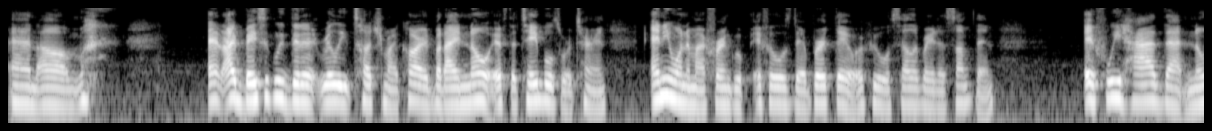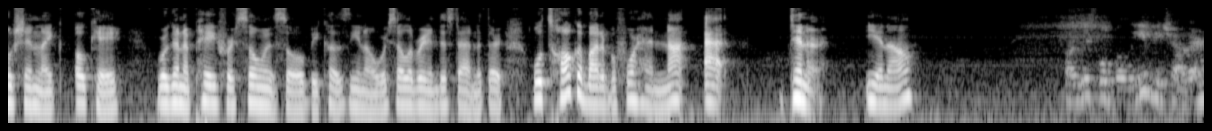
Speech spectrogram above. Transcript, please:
and um. and I basically didn't really touch my card, but I know if the tables were turned, anyone in my friend group, if it was their birthday or if we were celebrating something, if we had that notion like okay we're gonna pay for so and so because you know we're celebrating this that and the third we'll talk about it beforehand not at dinner You know? Or at least we'll believe each other.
